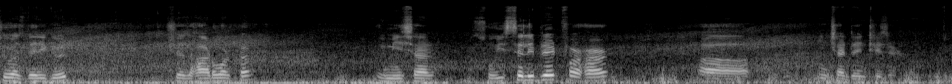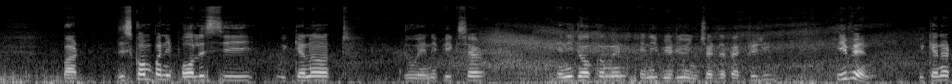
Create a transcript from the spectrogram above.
she was very good. She was a hard worker. We miss her so we celebrate for her uh, inside the integer. But this company policy we cannot do any picture any document any video inside the factory even we cannot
